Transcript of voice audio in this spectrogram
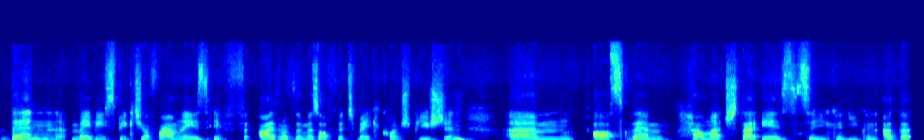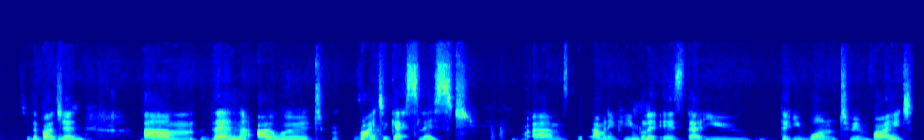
then mm-hmm. maybe speak to your families if either of them has offered to make a contribution. Um, ask them how much that is, so you can you can add that to the budget. Mm-hmm. Um, then I would write a guest list um, how many people mm-hmm. it is that you that you want to invite.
